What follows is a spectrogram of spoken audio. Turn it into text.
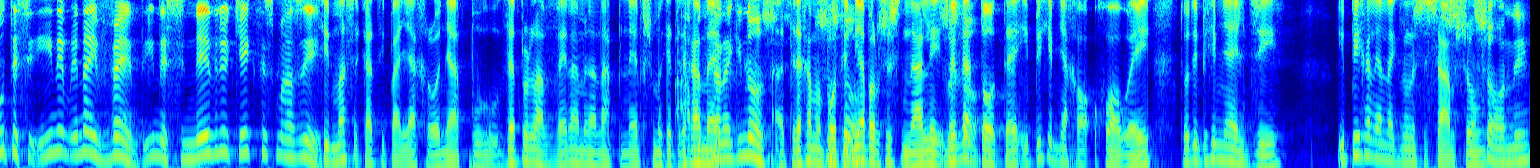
Ούτε συ- είναι ένα event. Είναι συνέδριο και έκθεση μαζί. Θυμάσαι κάτι παλιά χρόνια που δεν προλαβαίναμε να αναπνεύσουμε και τις τρέχαμε, ανακοινώσεις. Α, τρέχαμε από Σωστό. τη μία παρουσίαση στην άλλη. Σωστό. Βέβαια τότε υπήρχε μια Huawei, τότε υπήρχε μια LG, υπήρχαν οι ανακοινώσεις της Samsung, Sony,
